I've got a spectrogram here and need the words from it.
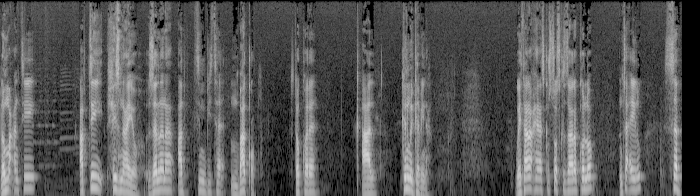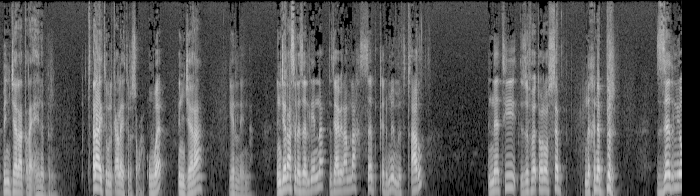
ሎማዕንቲ ኣብቲ ሒዝናዮ ዘለና ኣብ ትንቢተ እምባቆም ዝተኮረ ቃል ክንምገብ ኢና። ጎይታና ሓያል የሱስ ክርስቶስ ክዛረብ ከሎ እንታይ እዩ ኢሉ? ሰብ ብእንጀራ ጥራይ ኣይነብርን እዩ። ጥራይ ትብል ቃል ኣይትርስዕዋ። እወ እንጀራ የድልየና። እንጀራ ስለ ዘድልየና እግዚኣብሔር ኣምላኽ ሰብ ቅድሚ ምፍጣሩ ነቲ ዝፈጠሮ ሰብ ንኽነብር ዘድልዮ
